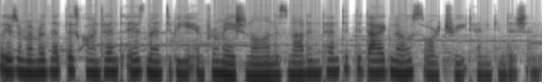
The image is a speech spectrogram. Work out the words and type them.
Please remember that this content is meant to be informational and is not intended to diagnose or treat any condition.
